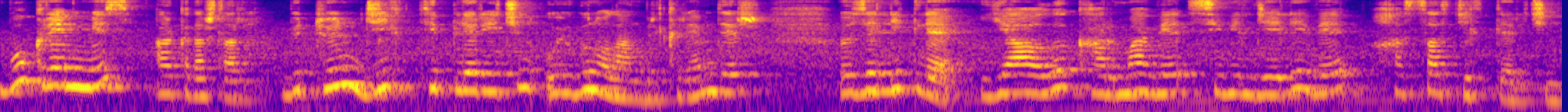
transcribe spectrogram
Bu kremimiz arkadaşlar bütün cilt tipleri için uygun olan bir kremdir. Özellikle yağlı, karma ve sivilceli ve hassas ciltler için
